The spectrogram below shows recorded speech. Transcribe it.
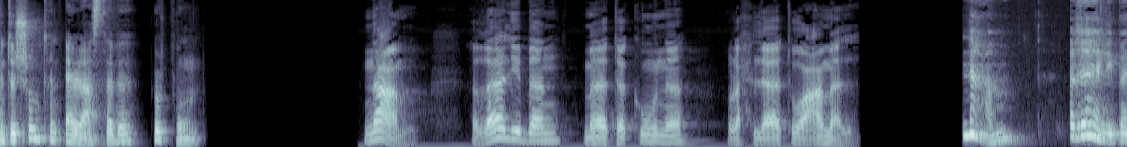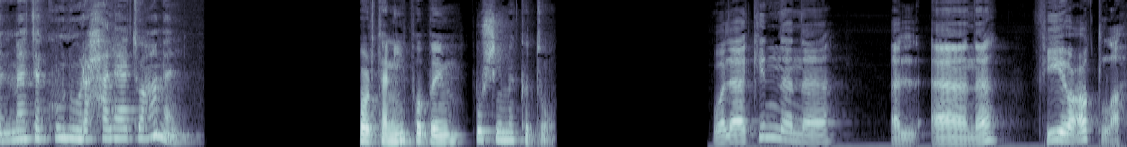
në të shumtën e rasteve për punë. نعم غالبا ما تكون رحلات عمل نعم غالبا ما تكون رحلات عمل Por tani po bëjmë pushime këtu. ولكننا الآن في عطلة.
